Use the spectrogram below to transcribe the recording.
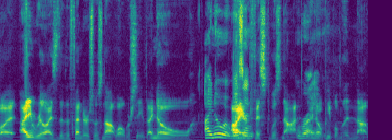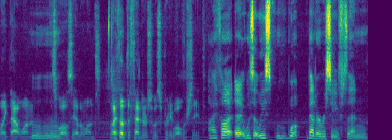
But I didn't realize the Defenders was not well received. I know i know it wasn't Iron Fist was not. Right. Mm-hmm. know people did not like that one as well as the other ones. But I thought Defenders was pretty well received. I thought it was at least w- better received than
